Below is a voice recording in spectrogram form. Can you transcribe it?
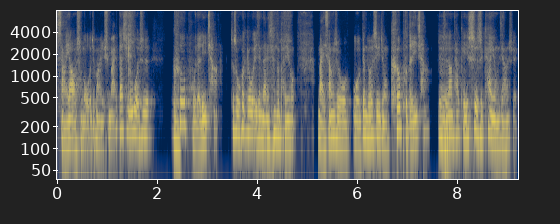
想要什么，我就帮你去买。但是如果是科普的立场，就是我会给我一些男生的朋友买香水，我我更多是一种科普的立场，就是让他可以试试看用香水。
